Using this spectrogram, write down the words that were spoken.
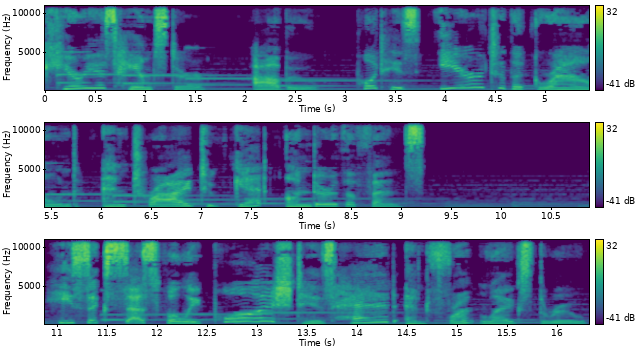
curious hamster, Abu, put his ear to the ground and tried to get under the fence. He successfully pushed his head and front legs through.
